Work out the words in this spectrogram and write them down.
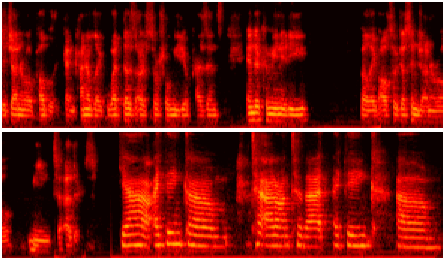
the general public, and kind of like what does our social media presence in the community, but like also just in general, mean to others. Yeah, I think um, to add on to that, I think um,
